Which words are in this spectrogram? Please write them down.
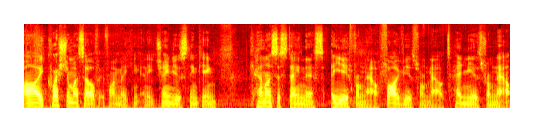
I question myself if I'm making any changes, thinking, can I sustain this a year from now, five years from now, 10 years from now?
